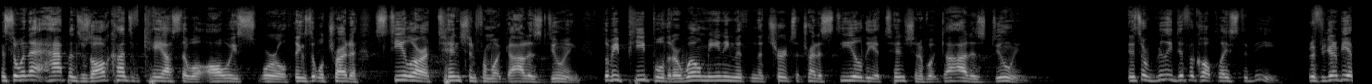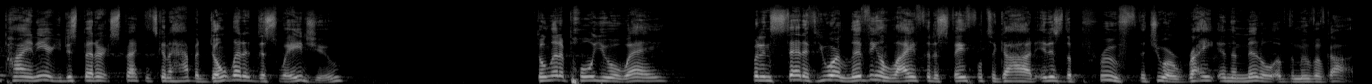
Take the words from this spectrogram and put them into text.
And so when that happens, there's all kinds of chaos that will always swirl, things that will try to steal our attention from what God is doing. There'll be people that are well meaning within the church that try to steal the attention of what God is doing. And it's a really difficult place to be. But if you're gonna be a pioneer, you just better expect it's gonna happen. Don't let it dissuade you. Don't let it pull you away. But instead, if you are living a life that is faithful to God, it is the proof that you are right in the middle of the move of God.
